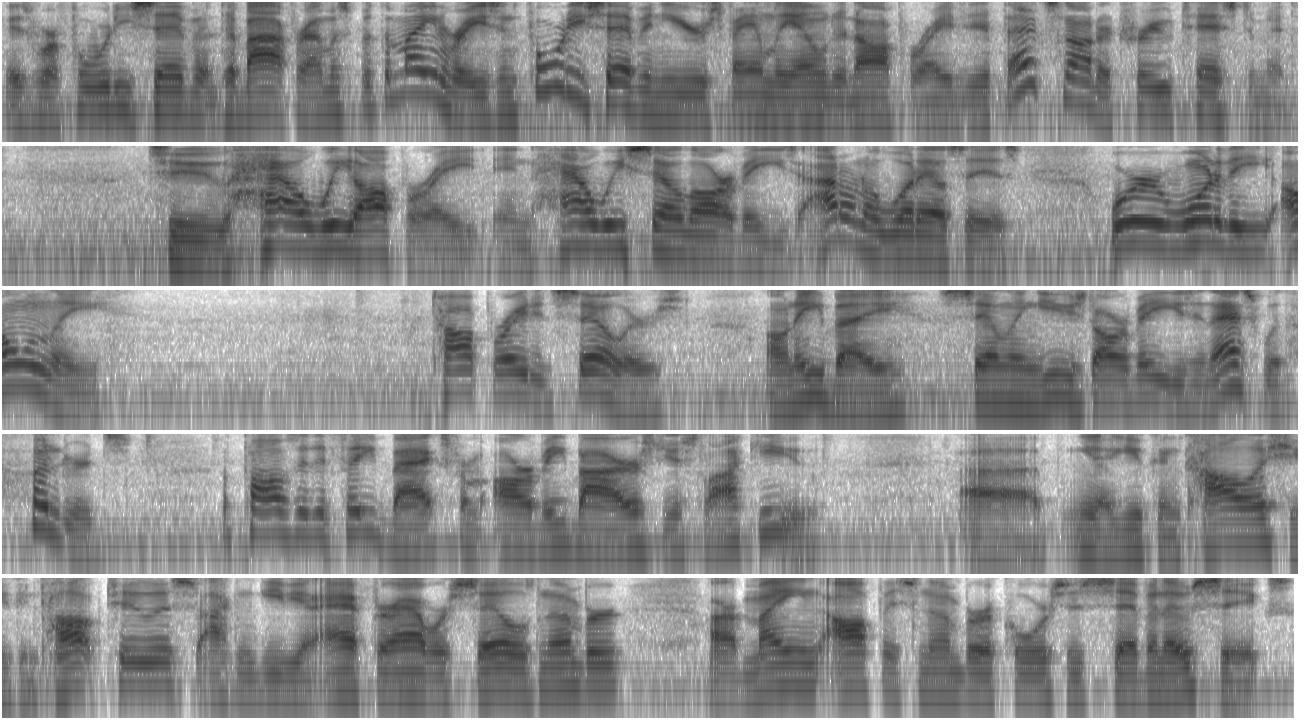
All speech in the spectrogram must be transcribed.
is we're 47 to buy from us. But the main reason, 47 years family owned and operated, if that's not a true testament to how we operate and how we sell RVs, I don't know what else is. We're one of the only top rated sellers on eBay selling used RVs, and that's with hundreds of positive feedbacks from RV buyers just like you. Uh, you know, you can call us, you can talk to us. I can give you an after hour sales number. Our main office number, of course, is 706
